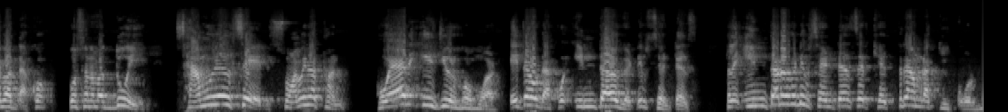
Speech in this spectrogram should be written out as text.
এবার দেখো কোশ্চেন নাম্বার দুই। Samuel said Swaminathan where is your homework এটাও দেখো ইন্টারোগেটিভ সেন্টেন্স তাহলে ইন্টারোগেটিভ সেন্টেন্সের ক্ষেত্রে আমরা কি করব?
